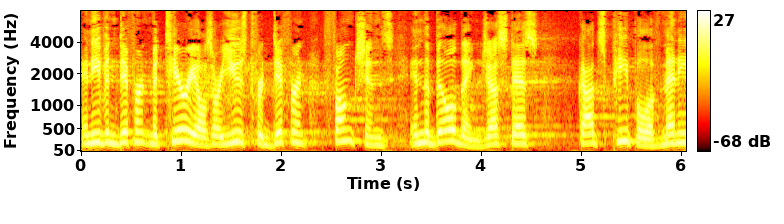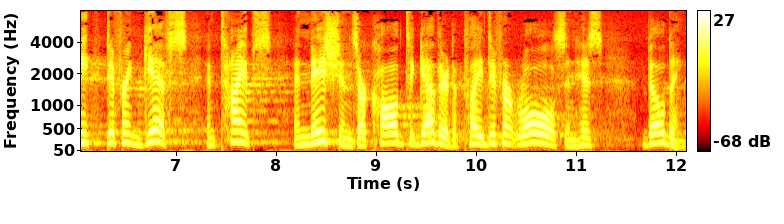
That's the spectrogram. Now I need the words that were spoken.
and even different materials are used for different functions in the building, just as God's people of many different gifts and types and nations are called together to play different roles in his building.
